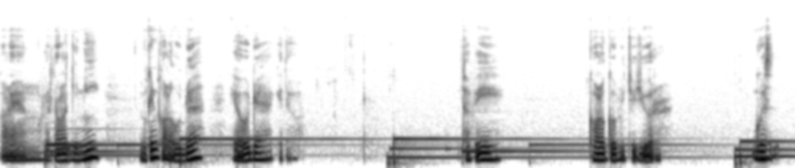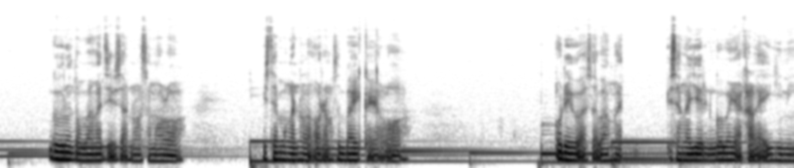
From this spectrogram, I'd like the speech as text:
Kalau yang virtual gini mungkin kalau udah ya udah gitu. Tapi kalau gue jujur gue gue beruntung banget sih bisa kenal sama lo. Bisa mengenal orang sebaik kayak lo. Lo dewasa banget. Bisa ngajarin gue banyak hal kayak gini.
